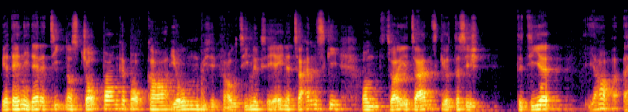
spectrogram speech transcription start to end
Ich hatte dann in dieser Zeit noch ein Jobangebot, gehabt, jung, wie alt sind wir, gewesen, 21 und 22 und das ist hier ja, ein,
